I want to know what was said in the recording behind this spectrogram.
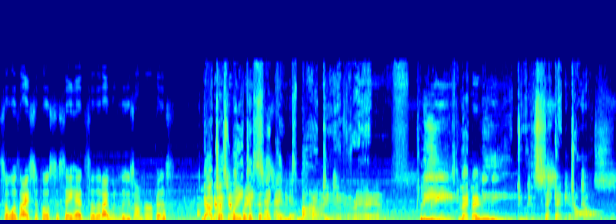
So was I supposed to say heads so that I would lose on purpose? Now just wait a second, my dear friends. Please let me do the second toss.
